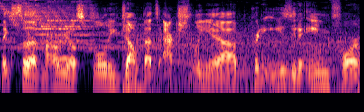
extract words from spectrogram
Thanks to Mario's floaty jump, that's actually uh, pretty easy to aim for.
